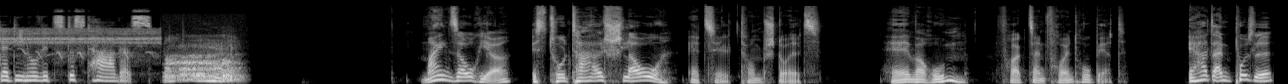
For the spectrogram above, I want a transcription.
Der Dino-Witz des Tages. Mein Saurier ist total schlau, erzählt Tom stolz. Hä, warum? fragt sein Freund Robert. Er hat ein Puzzle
